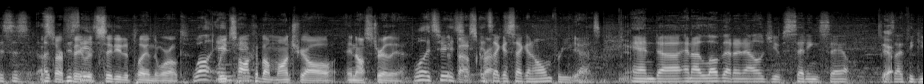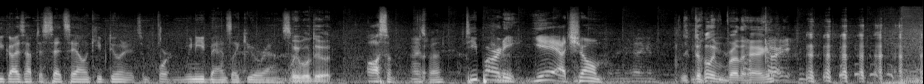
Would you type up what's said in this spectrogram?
this is That's our this favorite is- city to play in the world. Well, we talk and- about Montreal in Australia. Well, it's The it's, it's like a second home for you Yeah. guys, Yeah. and uh, and I love that analogy of setting sail because Yeah. I think you guys have to set sail and keep doing it. It's important. We need bands like you around. So We will do it. awesome. Nice man. Tea party, yeah, CHOM. Don't leave brother hanging. Sorry.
